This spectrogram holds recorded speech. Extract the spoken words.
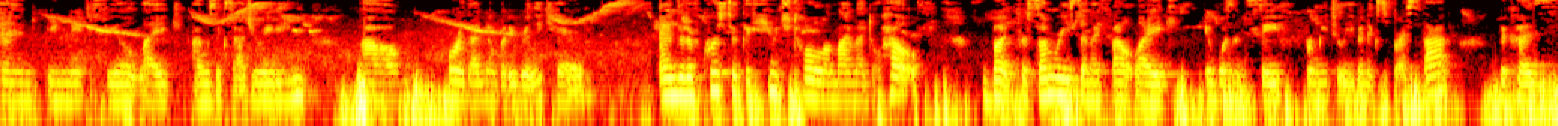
and being made to feel like I was exaggerating um, or that nobody really cared. And it, of course, took a huge toll on my mental health. But for some reason, I felt like it wasn't safe for me to even express that because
